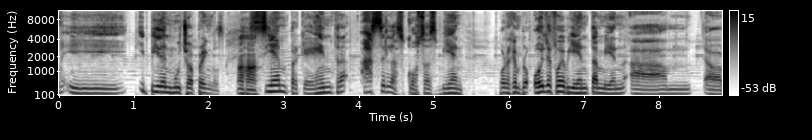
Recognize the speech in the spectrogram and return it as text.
y, y piden mucho a Pringles. Ajá. Siempre que entra, hace las cosas bien. Por ejemplo, hoy le fue bien también a, um, a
